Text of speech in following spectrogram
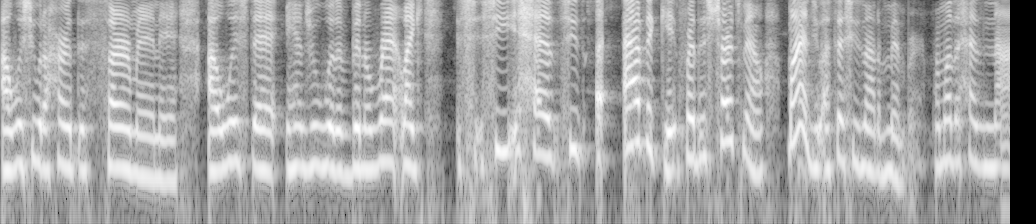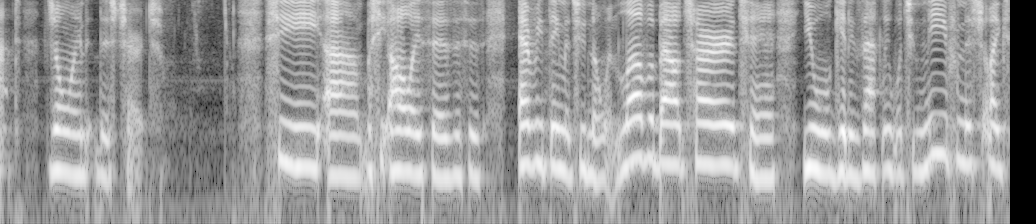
i wish you would have heard this sermon and i wish that andrew would have been around like she, she has she's an advocate for this church now mind you i said she's not a member my mother has not joined this church she um, but she always says this is everything that you know and love about church and you will get exactly what you need from this church like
